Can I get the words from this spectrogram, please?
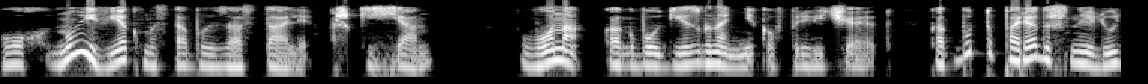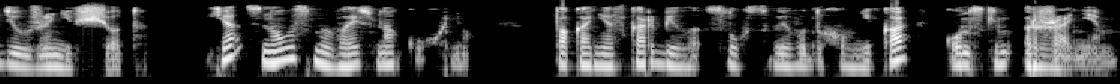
Ох, ну и век мы с тобой застали, Ашкихян. Вон, а, как боги изгнанников привечают, как будто порядочные люди уже не в счет. Я снова смываюсь на кухню, пока не оскорбила слух своего духовника конским ржанием.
